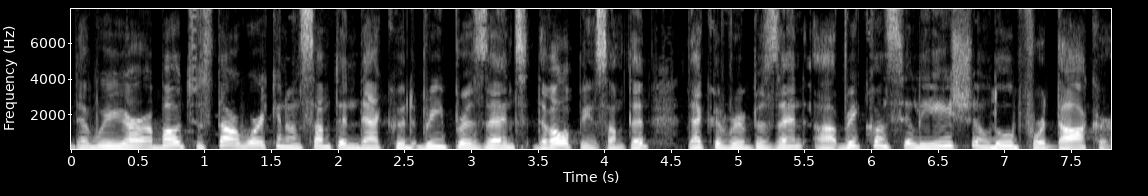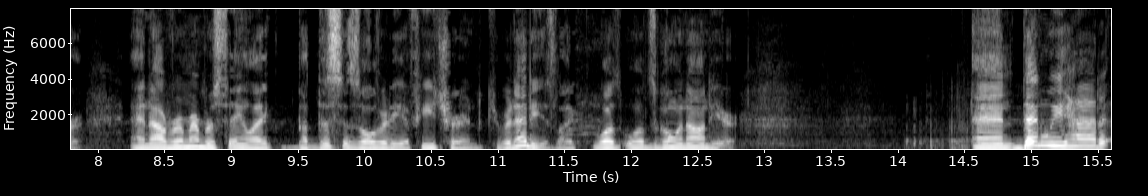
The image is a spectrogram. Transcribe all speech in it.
that we are about to start working on something that could represent, developing something that could represent a reconciliation loop for Docker. And I remember saying like, but this is already a feature in Kubernetes, like what, what's going on here? And then we had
